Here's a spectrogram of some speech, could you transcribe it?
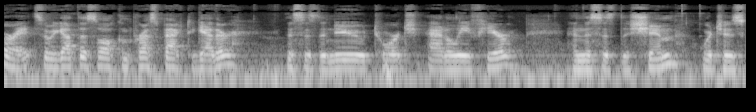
All right, so we got this all compressed back together. This is the new Torch Add-A-Leaf here, and this is the shim, which is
